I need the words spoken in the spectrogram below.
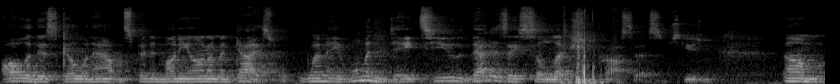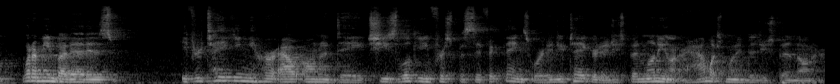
all of this going out and spending money on them and guys when a woman dates you that is a selection process excuse me. Um, what i mean by that is if you're taking her out on a date, she's looking for specific things. Where did you take her? Did you spend money on her? How much money did you spend on her?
